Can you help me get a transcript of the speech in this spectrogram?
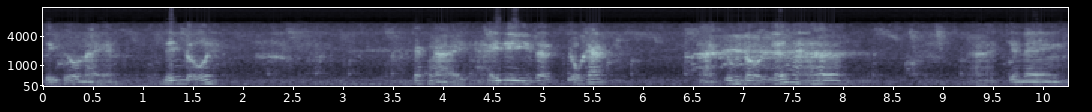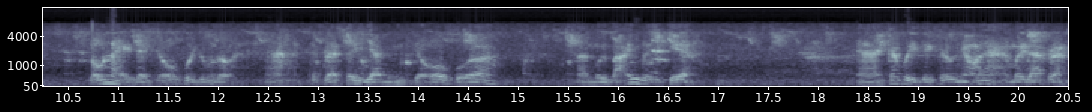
tỳ kheo này đến đuổi. Các ngài hãy đi ra chỗ khác. À, chúng tôi lớn hạ hơn. À, cho nên chỗ này là chỗ của chúng tôi. À, tức là sẽ dành chỗ của à, 17 vị kia. À, các vị tỳ kheo nhỏ hạ mới đáp rằng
